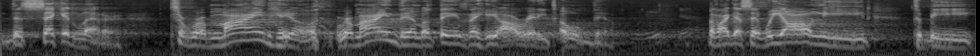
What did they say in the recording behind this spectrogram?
the second letter to remind him, remind them of things that he already told them. But like I said, we all need to be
